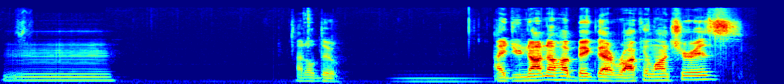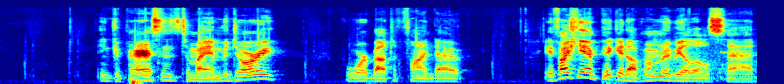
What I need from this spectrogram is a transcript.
Hmm. That'll do. I do not know how big that rocket launcher is in comparison to my inventory, but we're about to find out. If I can't pick it up, I'm going to be a little sad.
